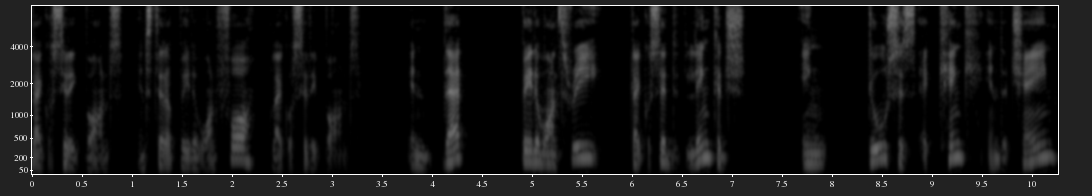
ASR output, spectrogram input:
glycosidic bonds instead of beta 1 4 glycosidic bonds. And that beta 1 3 glycosidic linkage induces a kink in the chain,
